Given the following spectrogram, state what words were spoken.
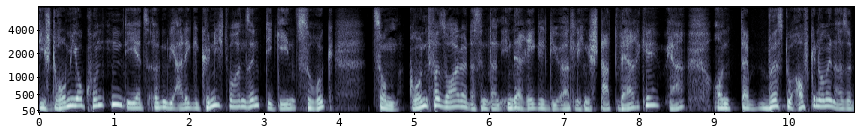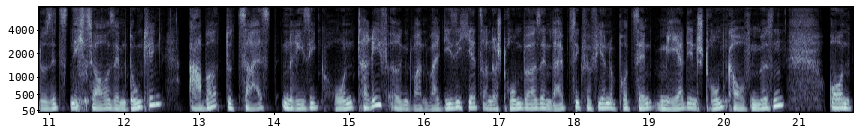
die Stromio-Kunden, die jetzt irgendwie alle gekündigt worden sind, die gehen zurück zum Grundversorger, das sind dann in der Regel die örtlichen Stadtwerke, ja, und da wirst du aufgenommen, also du sitzt nicht zu Hause im Dunkeln, aber du zahlst einen riesig hohen Tarif irgendwann, weil die sich jetzt an der Strombörse in Leipzig für 400 Prozent mehr den Strom kaufen müssen. Und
